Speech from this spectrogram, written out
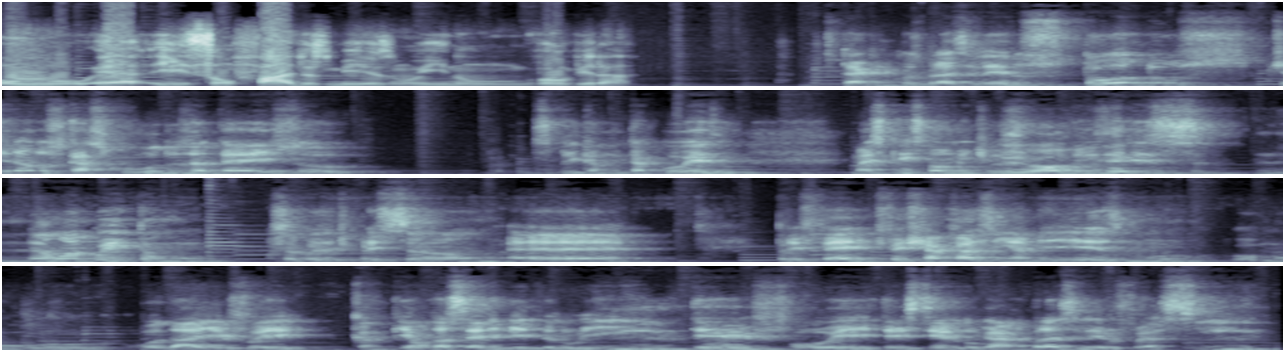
Ou é, eles são falhos mesmo e não vão virar? Os técnicos brasileiros, todos, tirando os cascudos, até isso explica muita coisa, mas principalmente os hum. jovens, eles não aguentam essa coisa de pressão, é, preferem fechar a casinha mesmo, como o Odair foi campeão da Série B pelo Inter, foi terceiro lugar no Brasileiro, foi assim,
